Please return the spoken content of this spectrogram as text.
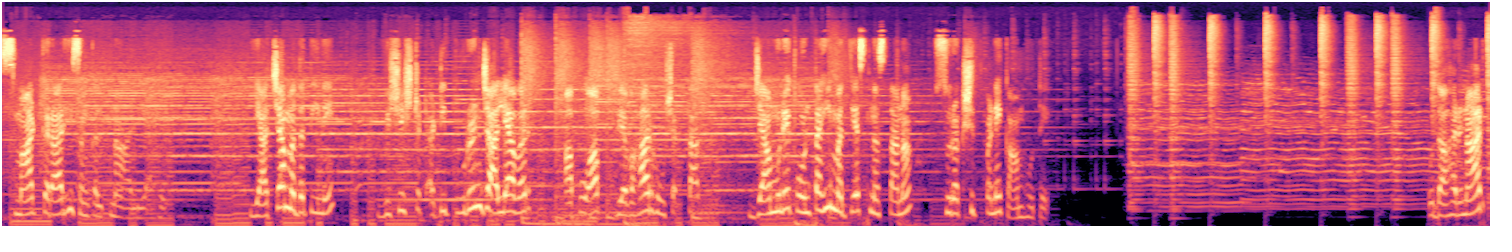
स्मार्ट करार ही संकल्पना आली आहे. याच्या मदतीने विशिष्ट अटी पूर्ण झाल्यावर आपोआप व्यवहार होऊ शकतात ज्यामुळे कोणताही मध्यस्थ नसताना सुरक्षितपणे काम होते. उदाहरणार्थ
